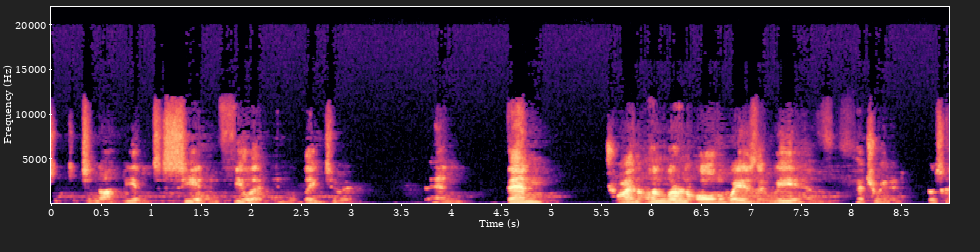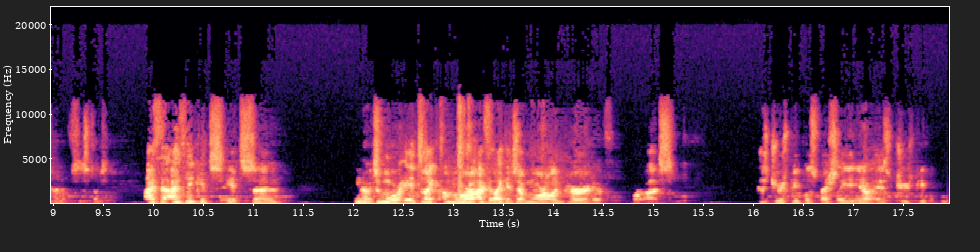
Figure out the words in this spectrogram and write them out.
to, not be able to see it and feel it and relate to it and then try and unlearn all the ways that we have perpetuated those kind of systems. I, th- I think it's it's a you know it's more it's like a moral. I feel like it's a moral imperative for us as Jewish people, especially you know as Jewish people who,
